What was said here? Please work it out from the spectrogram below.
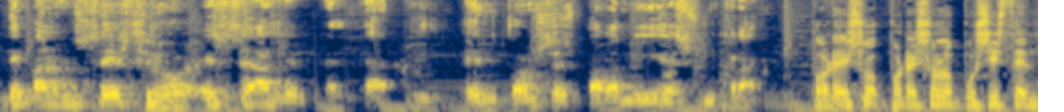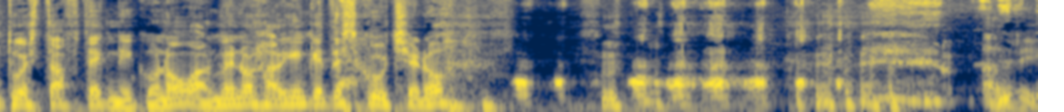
de baloncesto, es Charlie Recalcati. Entonces, para mí es un crack. Por eso, por eso lo pusiste en tu staff técnico, ¿no? Al menos alguien que te escuche, ¿no? Adri.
